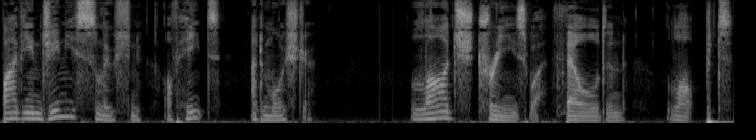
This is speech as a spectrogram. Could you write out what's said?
by the ingenious solution of heat and moisture. Large trees were felled and lopped,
